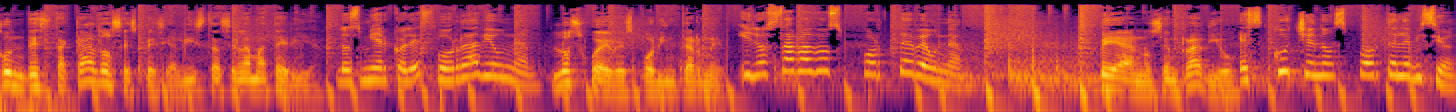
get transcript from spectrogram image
con destacados especialistas en la materia. Los miércoles por Radio UNAM. Los jueves por Internet. Y los sábados por TV UNAM. Véanos en radio. Escúchenos por televisión.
